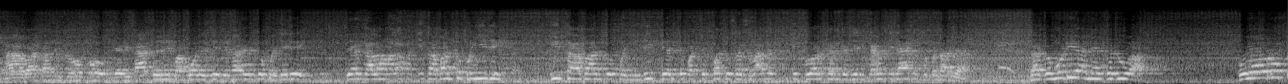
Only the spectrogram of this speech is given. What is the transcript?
Nah, batal itu hukum. Jadi satu ini Pak Polisi dengarin itu penyidik. Biar nggak lama-lama kita bantu penyidik. Kita bantu penyidik biar cepat-cepat Ustaz Selamat dikeluarkan ke sini karena tidak ada sebenarnya. Nah kemudian yang kedua, huruf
